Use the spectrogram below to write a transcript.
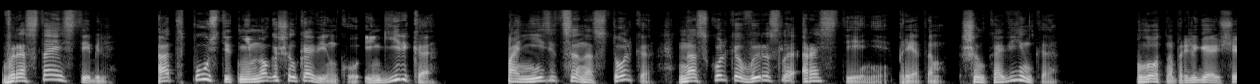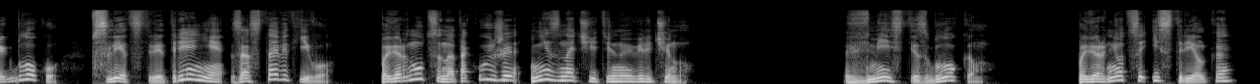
Вырастая стебель, отпустит немного шелковинку, и гирька понизится настолько, насколько выросло растение. При этом шелковинка, плотно прилегающая к блоку, вследствие трения заставит его повернуться на такую же незначительную величину. Вместе с блоком повернется и стрелка,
